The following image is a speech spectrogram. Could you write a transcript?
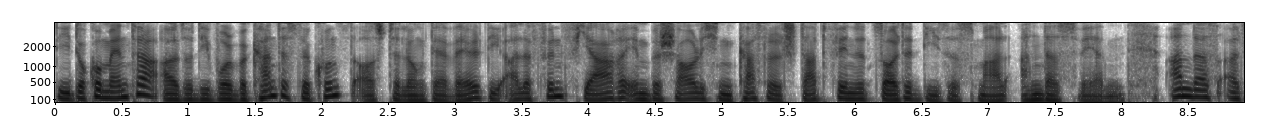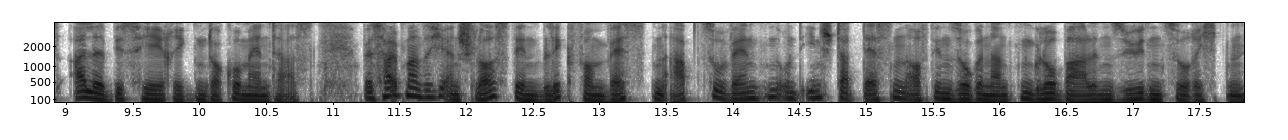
Die Documenta, also die wohl bekannteste Kunstausstellung der Welt, die alle fünf Jahre im beschaulichen Kassel stattfindet, sollte dieses Mal anders werden. Anders als alle bisherigen Documentas. Weshalb man sich entschloss, den Blick vom Westen abzuwenden und ihn stattdessen auf den sogenannten globalen Süden zu richten.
